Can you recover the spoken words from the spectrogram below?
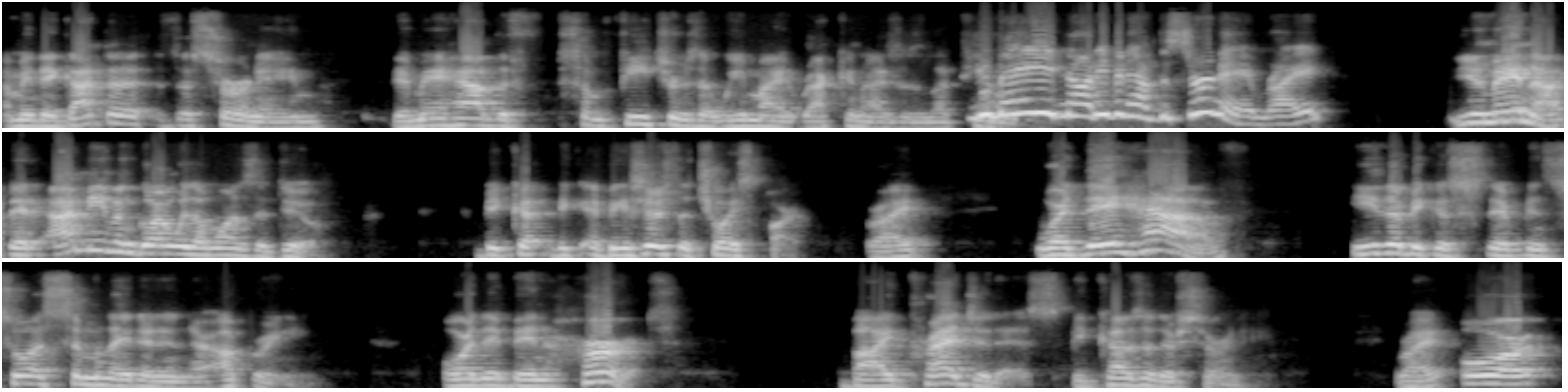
I mean, they got the the surname they may have the, some features that we might recognize as Latino. You may not even have the surname, right? You may not, but I'm even going with the ones that do, because because here's the choice part, right? Where they have either because they've been so assimilated in their upbringing, or they've been hurt by prejudice because of their surname, right? Or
